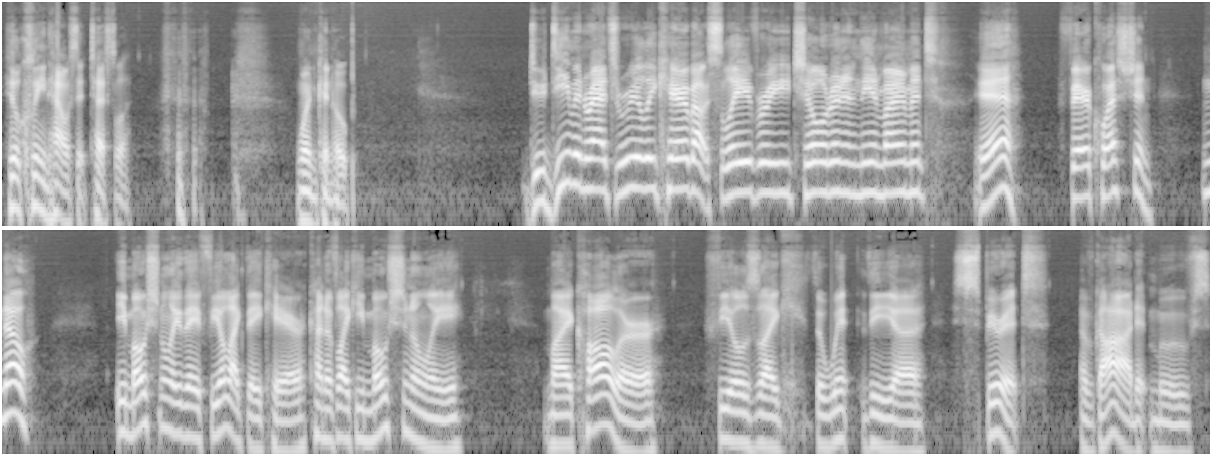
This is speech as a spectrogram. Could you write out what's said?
he'll clean house at Tesla. One can hope. Do demon rats really care about slavery, children, and the environment? Yeah, fair question. No. Emotionally, they feel like they care. Kind of like emotionally, my caller feels like the the uh, spirit of God moves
